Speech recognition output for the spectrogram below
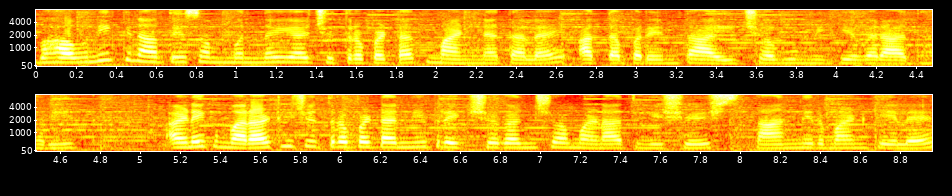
भावनिक नातेसंबंध या चित्रपटात मांडण्यात आलाय. आतापर्यंत आईच्या भूमिकेवर आधारित अनेक मराठी चित्रपटांनी प्रेक्षकांच्या मनात विशेष स्थान निर्माण केलंय.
